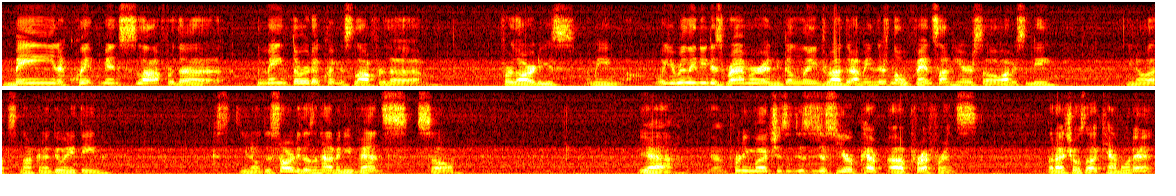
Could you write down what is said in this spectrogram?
main equipment slot for the, the main third equipment slot for the for the Arties. I mean, what you really need is rammer and gun laying drive. I mean, there's no vents on here, so obviously, you know, that's not gonna do anything. Cause, you know this already doesn't have any vents so yeah yeah pretty much this is just your uh, preference. But I chose a uh, camo net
